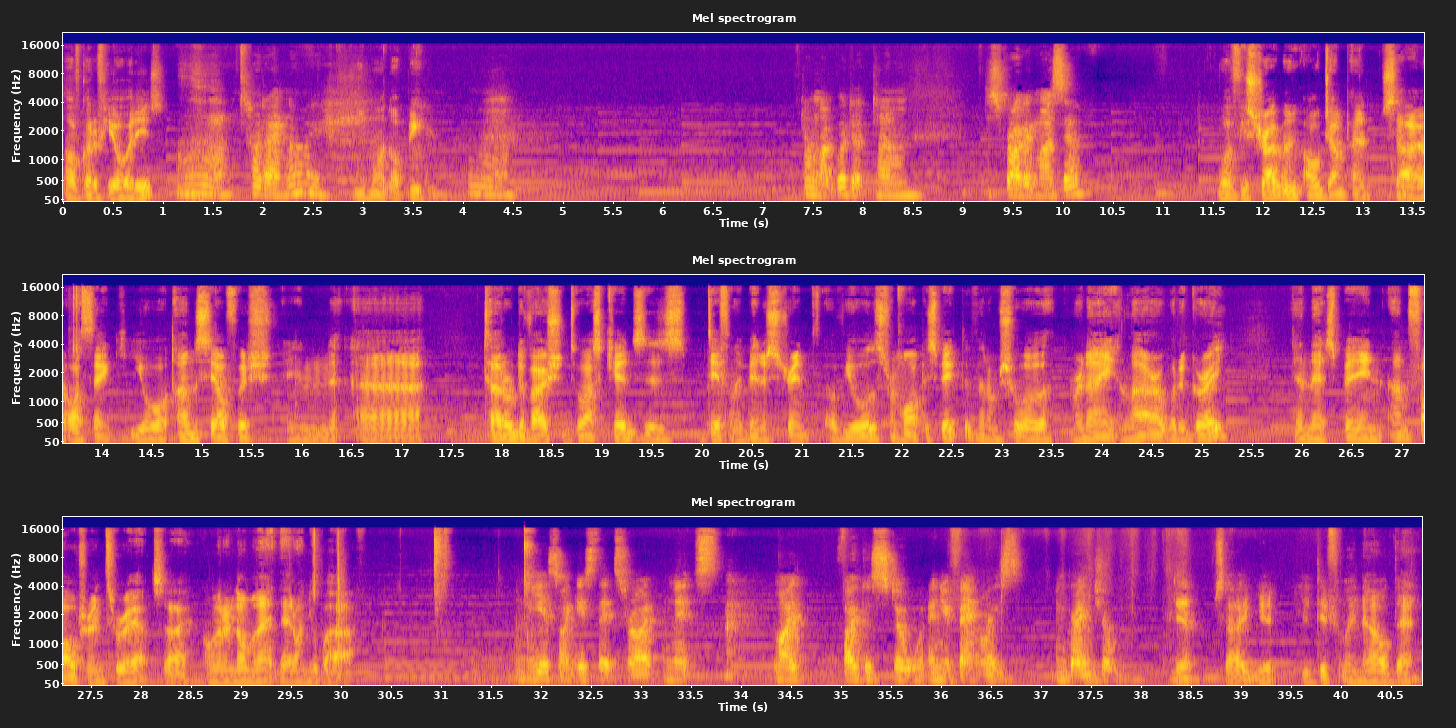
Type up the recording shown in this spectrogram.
I've got a few ideas. Hmm, I don't know. You might not be. Hmm. I'm not good at um, describing myself. Well, if you're struggling, I'll jump in. So I think your unselfish and uh, total devotion to us kids has definitely been a strength of yours from my perspective, and I'm sure Renee and Lara would agree. And that's been unfaltering throughout. So I'm going to nominate that on your behalf. And yes, I guess that's right. And that's my focus still in your families and grandchildren. Yep. So you you definitely nailed that.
